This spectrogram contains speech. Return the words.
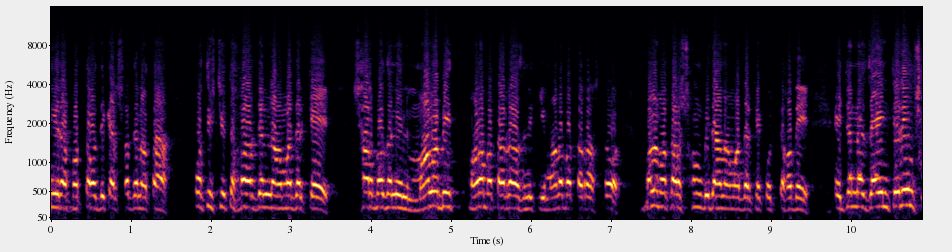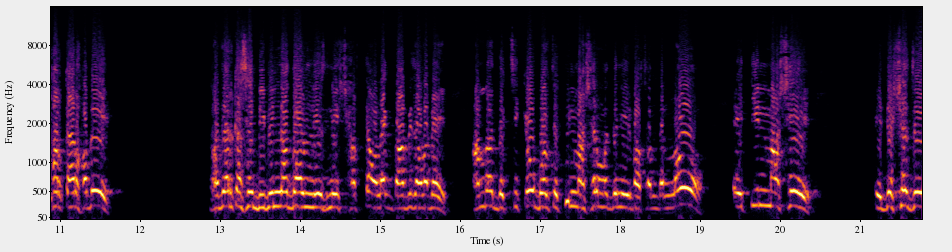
নিরাপত্তা অধিকার স্বাধীনতা প্রতিষ্ঠিত হওয়ার জন্য আমাদেরকে সার্বজনীন মানবিক মানবতার রাজনীতি, মানবতার রাষ্ট্র, মানবতার সংবিধান আমাদেরকে করতে হবে। এই জন্য যে ইন্টারিম সরকার হবে, তাদের কাছে বিভিন্ন দল নিজ নিজ স্বার্থে অনেক দাবি জানাবে। আমরা দেখছি কেউ বলছে তিন মাসের মধ্যে নির্বাচন দেন। এই তিন মাসে এই দেশে যে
